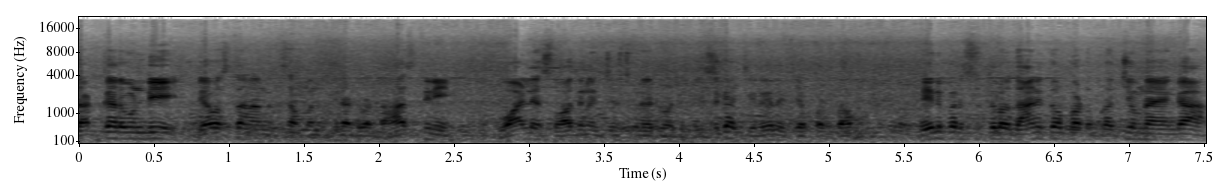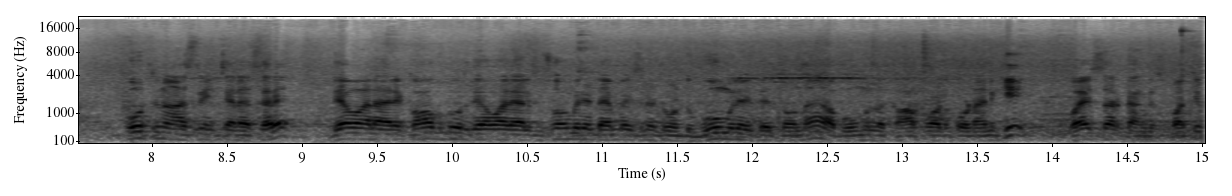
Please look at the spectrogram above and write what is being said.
దగ్గర ఉండి దేవస్థానానికి సంబంధించినటువంటి ఆస్తిని వాళ్ళే స్వాధీనం చేసుకునేటువంటి దిశగా చర్యలు చేపడతాం. లేని పరిస్థితుల్లో దానితో పాటు ప్రత్యామ్నాయంగా కోర్టును ఆశ్రయించినా సరే దేవాలయాలు కాకుటూరు దేవాలయాలకు సోమిరెడ్డి అమ్మేసినటువంటి భూములు ఏదైతే ఉన్నాయో ఆ భూములను కాపాడుకోవడానికి వైఎస్ఆర్ కాంగ్రెస్ పార్టీ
